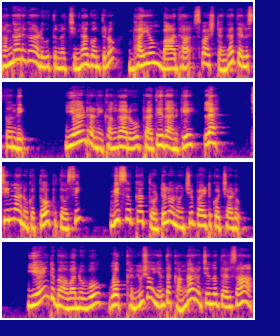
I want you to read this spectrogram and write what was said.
కంగారుగా అడుగుతున్న చిన్న గొంతులో భయం బాధ స్పష్టంగా తెలుస్తోంది. ఏంట్రా నీ కంగారు? ప్రతిదానికి. లే! చిన్నానొక తోపు తోసి విసుగ్గా తొట్టెలో నుంచి బయటకొచ్చాడు. ఏంటి బావా నువ్వు? ఒక్క నిమిషం ఎంత కంగారు వచ్చిందో తెలుసా?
